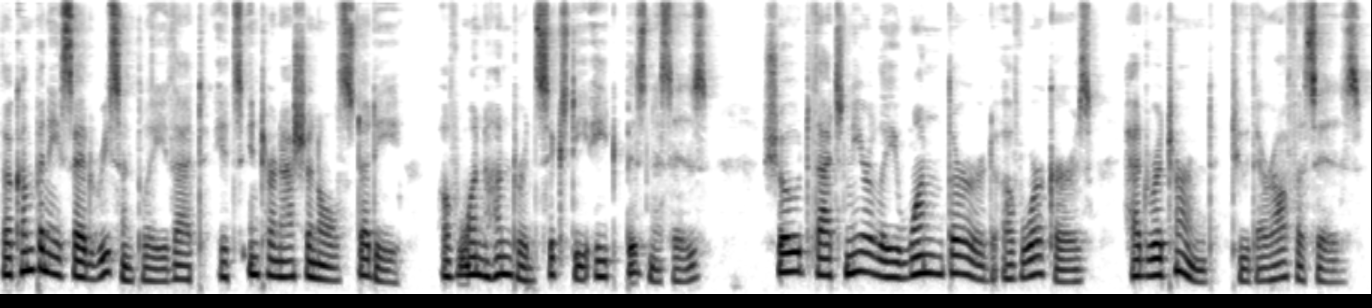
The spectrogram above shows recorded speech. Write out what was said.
The company said recently that its international study of 168 businesses showed that nearly one third of workers had returned to their offices.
